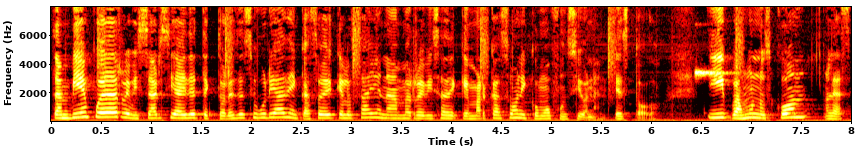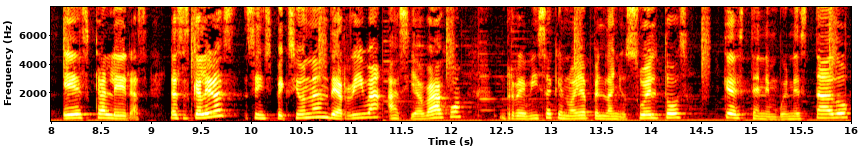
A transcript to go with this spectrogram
También puedes revisar si hay detectores de seguridad y en caso de que los haya, nada más revisa de qué marca son y cómo funcionan. Es todo. Y vámonos con las escaleras. Las escaleras se inspeccionan de arriba hacia abajo. Revisa que no haya peldaños sueltos, que estén en buen estado,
